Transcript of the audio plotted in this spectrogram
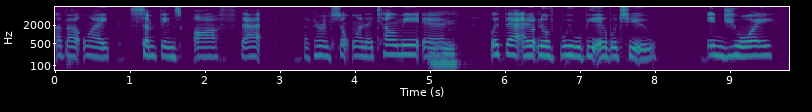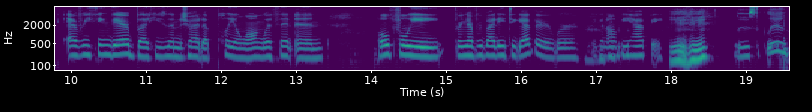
about like something's off that my parents don't want to tell me and with that I don't know if we will be able to enjoy everything there but he's going to try to play along with it and hopefully bring everybody together where we can all be happy. Mm-hmm. Blue's the glue.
